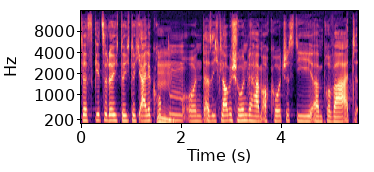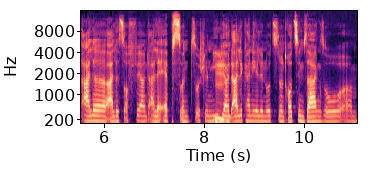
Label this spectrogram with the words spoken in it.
Das geht so durch, durch, durch alle Gruppen mhm. und also ich glaube schon, wir haben auch Coaches, die ähm, privat alle, alle Software und alle Apps und Social Media mhm. und alle Kanäle nutzen und trotzdem sagen so, ähm,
